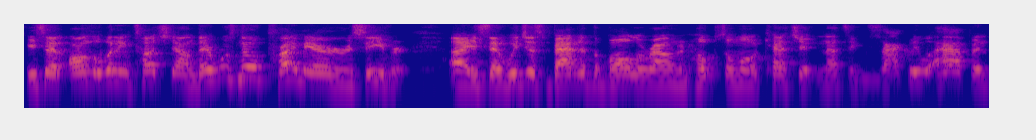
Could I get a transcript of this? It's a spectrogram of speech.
He said, on the winning touchdown, there was no primary receiver. Uh, he said, we just batted the ball around and hoped someone would catch it. And that's exactly what happened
